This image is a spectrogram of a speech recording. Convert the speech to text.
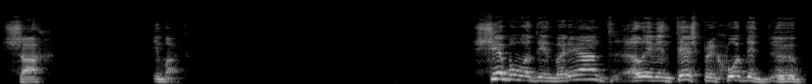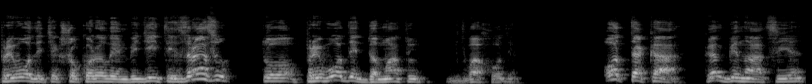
шах і мат. Ще був один варіант, але він теж приходить, е, приводить, якщо королем відійти зразу, то приводить до мату в два ходи. От така комбінація.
